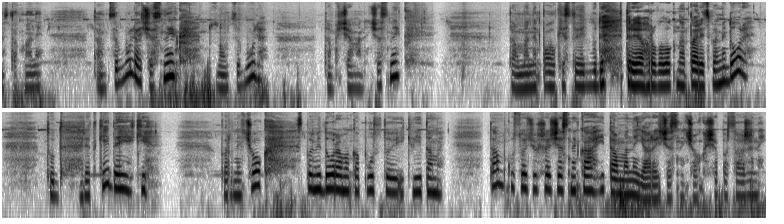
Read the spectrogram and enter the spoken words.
Ось так в мене там цибуля, чесник, тут знову цибуля, там ще в мене чесник. Там в мене палки стоять, буде три агроволокна перець помідори. Тут рядки деякі, парничок з помідорами, капустою і квітами. Там кусочок ще чесника, і там в мене ярий чесничок ще посаджений.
